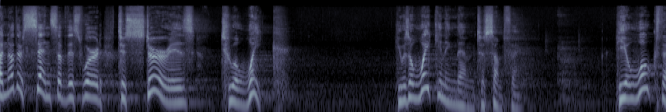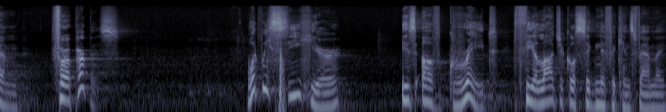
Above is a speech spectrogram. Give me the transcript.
Another sense of this word to stir is to awake. He was awakening them to something. He awoke them for a purpose. What we see here is of great theological significance, family.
